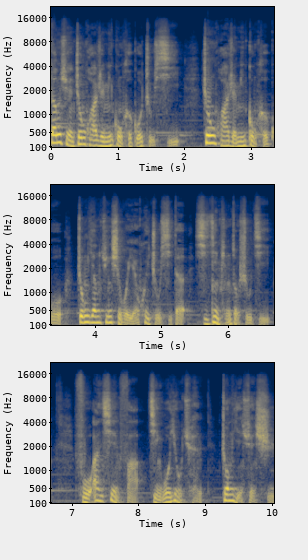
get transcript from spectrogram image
当选中华人民共和国主席、中华人民共和国中央军事委员会主席的习近平总书记，俯按宪法，紧握右拳，庄严宣誓。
